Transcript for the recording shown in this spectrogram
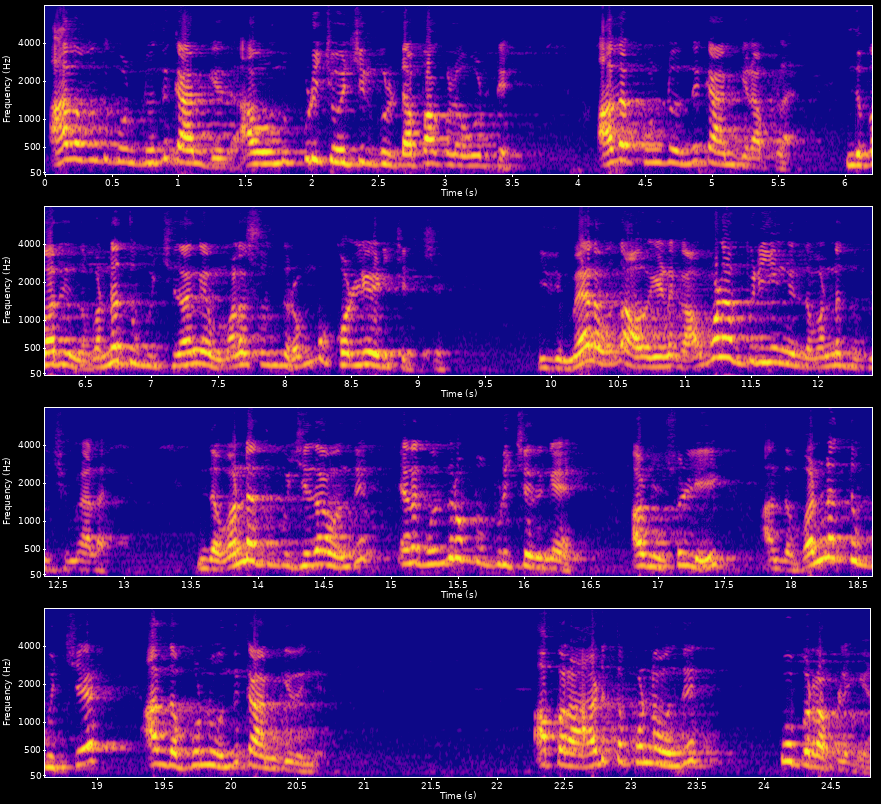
அதை வந்து கொண்டு வந்து காமிக்குது. அவ வந்து பிடிச்சி வச்சிருக்கு ஒரு டப்பாக்குள்ள ஓட்டு. அதை கொண்டு வந்து காமிக்கிறாப்புல. இந்த பாருங்க இந்த வண்ணத்து பூச்சி தாங்க என் மனசு வந்து ரொம்ப கொள்ளையடிச்சிருச்சு. இது மேலே வந்து அவ எனக்கு அவ்வளோ பிரியுங்க இந்த வண்ணத்து பூச்சி மேலே. இந்த வண்ணத்து பூச்சி தான் வந்து எனக்கு வந்து ரொம்ப பிடிச்சதுங்க. அப்படின்னு சொல்லி அந்த வண்ணத்து பூச்சியை அந்த பொண்ணு வந்து காமிக்குதுங்க. அப்புறம் அடுத்த பொண்ணை வந்து கூப்பிட்றாப்பிள்ளைங்க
